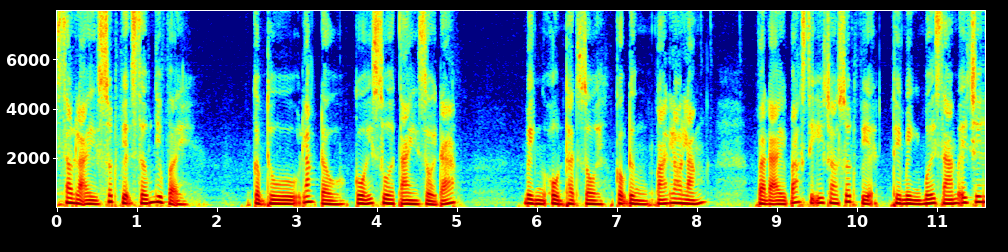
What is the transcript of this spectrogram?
Sao lại xuất viện sớm như vậy? Cẩm Thu lắc đầu, cô ấy xua tay rồi đáp. Mình ổn thật rồi, cậu đừng quá lo lắng. Và lại bác sĩ cho xuất viện thì mình mới dám ấy chứ.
